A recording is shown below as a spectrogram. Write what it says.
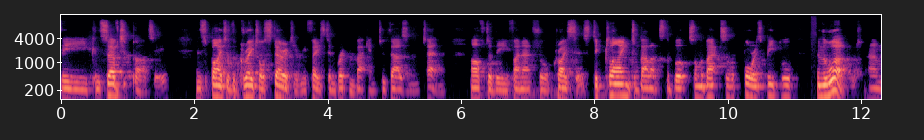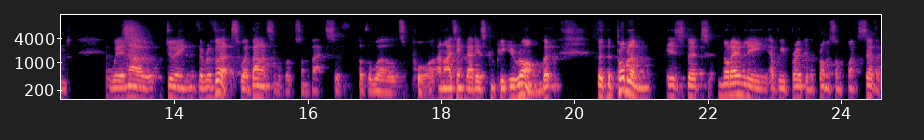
the Conservative Party, in spite of the great austerity we faced in Britain back in 2010 after the financial crisis, declined to balance the books on the backs of the poorest people in the world. And we're now doing the reverse. We're balancing the books on the backs of, of the world's poor. And I think that is completely wrong. But, but the problem is that not only have we broken the promise on point seven,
